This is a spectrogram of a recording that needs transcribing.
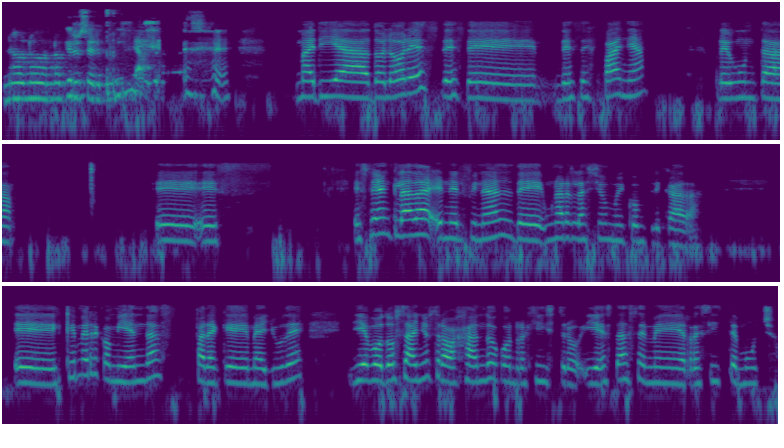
No, no, no quiero ser tuya. María Dolores desde, desde España pregunta, eh, es, estoy anclada en el final de una relación muy complicada. Eh, ¿qué me recomiendas para que me ayude? Llevo dos años trabajando con registro y esta se me resiste mucho.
